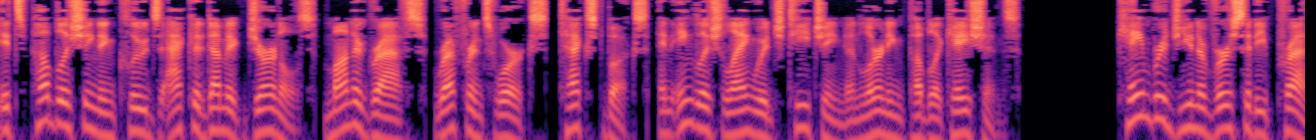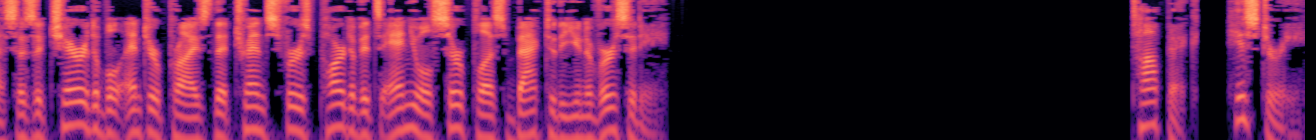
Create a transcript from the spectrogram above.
Its publishing includes academic journals, monographs, reference works, textbooks, and English-language teaching and learning publications. Cambridge University Press is a charitable enterprise that transfers part of its annual surplus back to the university. History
